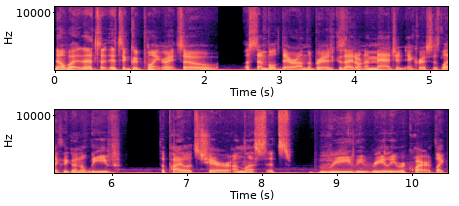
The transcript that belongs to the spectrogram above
No, but that's a, it's a good point, right? So assembled there on the bridge because I don't imagine Icarus is likely going to leave the pilot's chair unless it's really, really required, like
